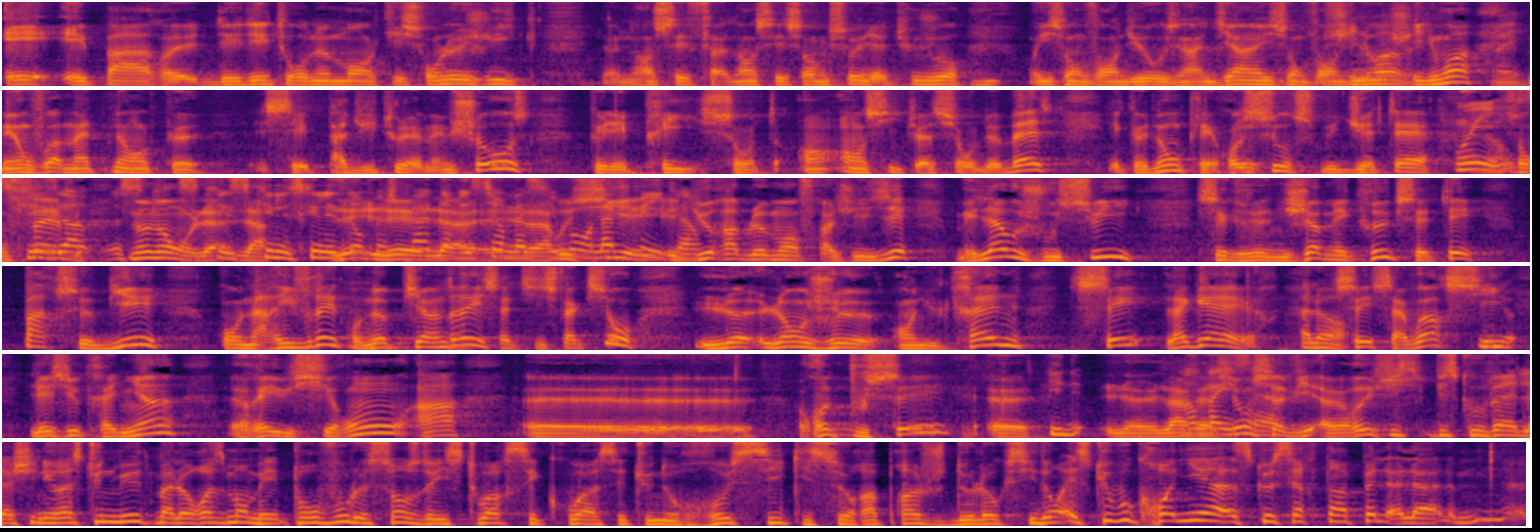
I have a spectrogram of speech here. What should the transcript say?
et, et, par euh, des détournements qui sont logiques. Dans ces, dans ces sanctions, il y a toujours, mm. ils ont vendu aux Indiens, ils ont vendu Chinois, aux Chinois, oui. mais on voit maintenant que c'est pas du tout la même chose, que les prix sont en, en, situation de baisse et que donc les ressources budgétaires oui, sont faibles. A, non, non, ce, la, ce, qui, ce qui les empêche pas d'investir massivement en Afrique. Est, est durablement fragilisée, mais là où je vous suis, c'est que je n'ai jamais cru que c'était par ce biais qu'on arriverait, qu'on obtiendrait satisfaction. L'enjeu en Ukraine, c'est la guerre. C'est savoir si les Ukrainiens réussiront à euh, repousser euh, l'invasion euh, russe. Puisque vous venez de la Chine, il reste une minute malheureusement, mais pour vous, le sens de l'histoire, c'est quoi? C'est une Russie qui se rapproche de l'Occident. Est-ce que vous croyez à ce que certains appellent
